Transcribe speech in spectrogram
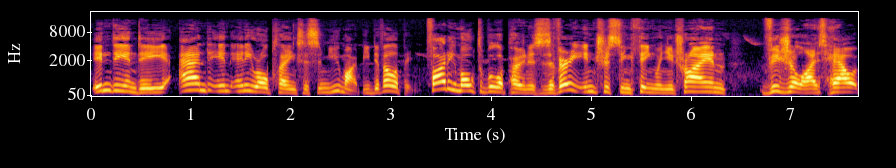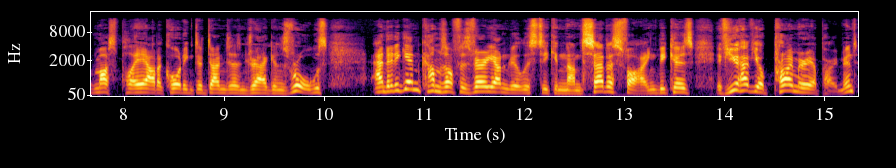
in D&D and in any role-playing system you might be developing. Fighting multiple opponents is a very interesting thing when you try and visualize how it must play out according to Dungeons and Dragons rules. And it again comes off as very unrealistic and unsatisfying because if you have your primary opponent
